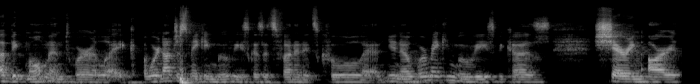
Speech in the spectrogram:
a big moment where like we're not just making movies because it's fun and it's cool and you know we're making movies because sharing art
